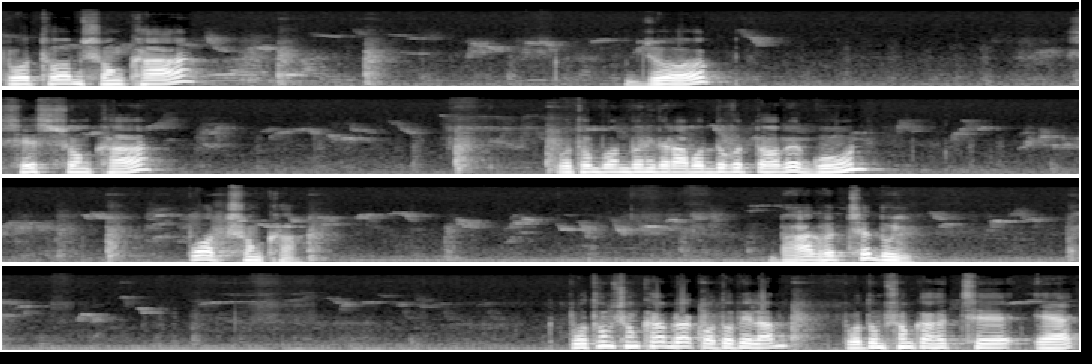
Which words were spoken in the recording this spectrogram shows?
প্রথম সংখ্যা যোগ শেষ সংখ্যা। প্রথম বন্ধনী দ্বারা আবদ্ধ করতে হবে গুণ পদ সংখ্যা। ভাগ হচ্ছে দুই। প্রথম সংখ্যা আমরা কত পেলাম? প্রথম সংখ্যা হচ্ছে এক।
